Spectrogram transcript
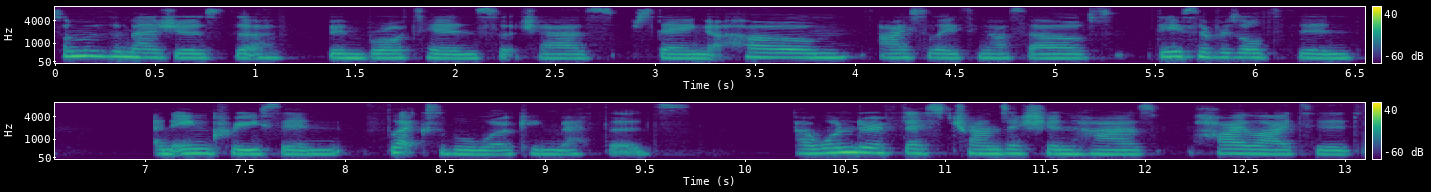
Some of the measures that have been brought in, such as staying at home, isolating ourselves, these have resulted in an increase in flexible working methods. I wonder if this transition has highlighted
